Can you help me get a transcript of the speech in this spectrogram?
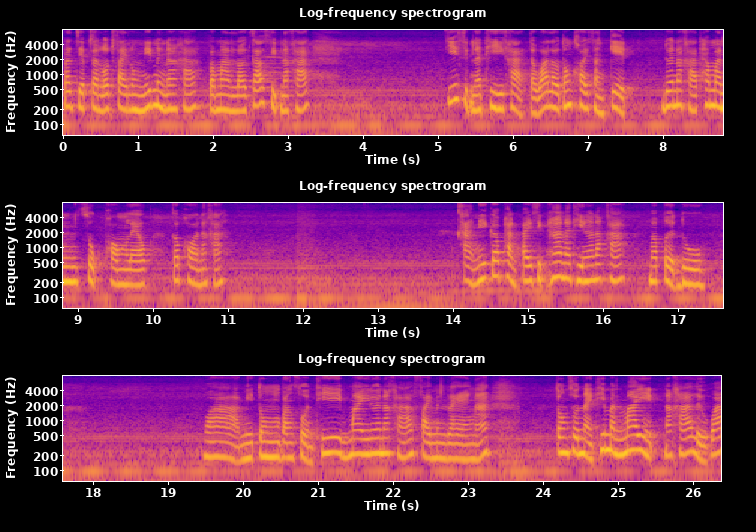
ป้าเจี๊ยบจะลดไฟลงนิดนึงนะคะ ประมาณ 190 นะคะ 20 นาทีค่ะ แต่ว่าเราต้องคอยสังเกตด้วยนะคะ ถ้ามันสุกพองแล้วก็พอนะคะ ค่ะนี่ก็ผ่านไป 15 นาทีแล้วนะคะ มาเปิดดู ว่ามีตรงบางส่วนที่ไหม้ด้วยนะคะ ไฟมันแรงนะ ตรงส่วนไหนที่มันไหม้นะคะ หรือว่า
